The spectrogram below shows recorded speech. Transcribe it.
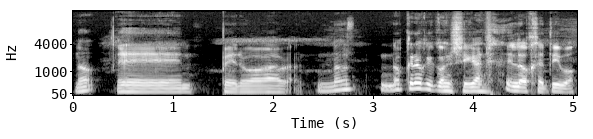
¿no? Eh, pero no, no creo que consigan el objetivo.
